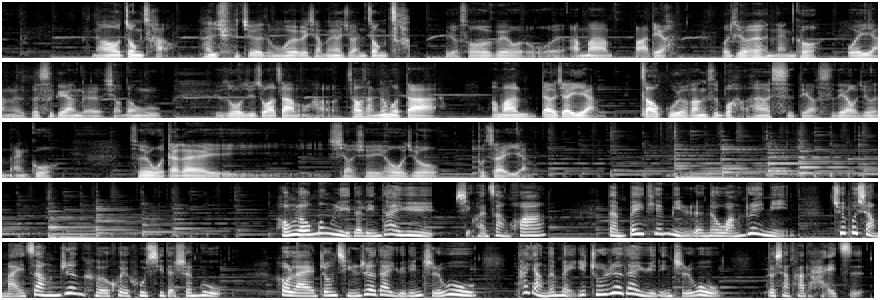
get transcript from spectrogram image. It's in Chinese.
然后种草。她就觉得怎么会有个小朋友喜欢种草？有时候会被我我阿妈拔掉，我就会很难过。我也养了各式各样的小动物，比如说我去抓蚱蜢好了，操场那么大，妈妈带回家养，照顾的方式不好，它要死掉，死掉我就很难过。所以我大概。小学以后我就不再养。《红楼梦》里的林黛玉喜欢葬花，但悲天悯人的王瑞敏却不想埋葬任何会呼吸的生物。后来钟情热带雨林植物，他养的每一株热带雨林植物都像他的孩子。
